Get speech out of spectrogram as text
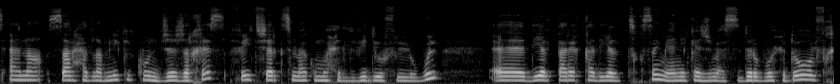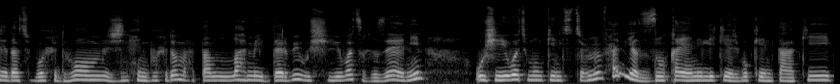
فالبنات أنا الصراحه لا ملي كيكون الدجاج رخيص فايت شاركت معكم واحد الفيديو في الأول آه ديال الطريقة ديال التقسيم. يعني كنجمع الصدر بوحدو الفخيضات بوحدهم الجنحين بوحدهم. عطا الله ما يدربي والشهيوات غزالين. وشهيوات ممكن تستعملوا بحال ديال الزنقة. يعني اللي كيعجبو Kentucky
